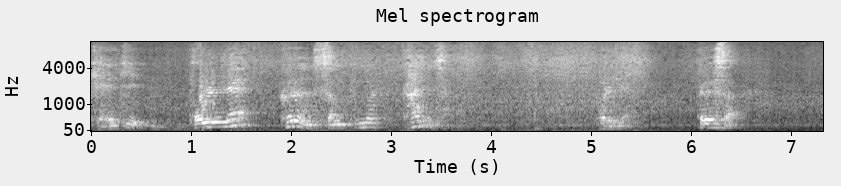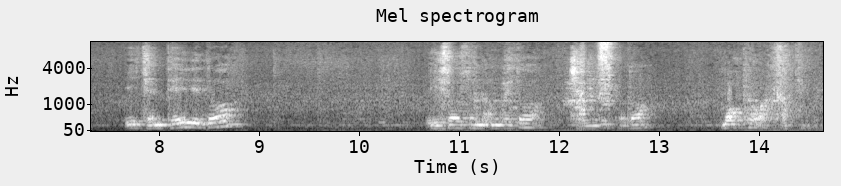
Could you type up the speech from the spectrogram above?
계기. 본래 그런 성품을 가진 사람. 본래. 그래서 이 전태일이도 이소선 어머니도 장기표도 목표가 같은 거예요.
